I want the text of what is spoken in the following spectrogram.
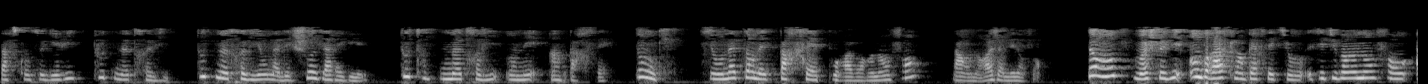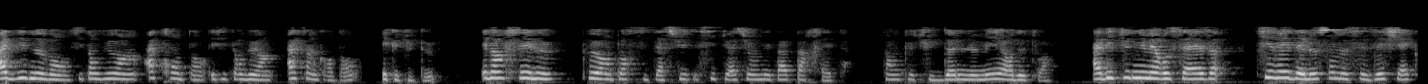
parce qu'on se guérit toute notre vie. Toute notre vie, on a des choses à régler. Toute notre vie, on est imparfait. Donc, si on attend d'être parfait pour avoir un enfant, bah on n'aura jamais d'enfant. Donc, moi je te dis, embrasse l'imperfection. Et si tu veux un enfant à 19 ans, si t'en veux un à 30 ans, et si t'en veux un à 50 ans, et que tu peux, eh ben fais-le. Peu importe si ta situation n'est pas parfaite. Tant que tu donnes le meilleur de toi. Habitude numéro 16, Tirer des leçons de ces échecs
